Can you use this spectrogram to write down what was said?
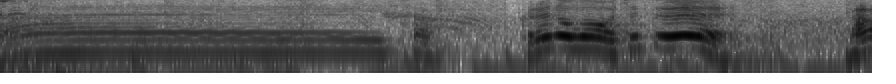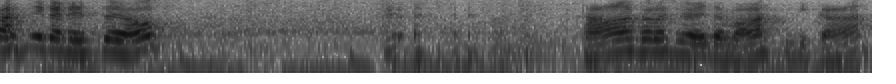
아이 참. 그래도 뭐 어쨌든 막았으니까 됐어요. 당황스러우시면 일단 막았으니까.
